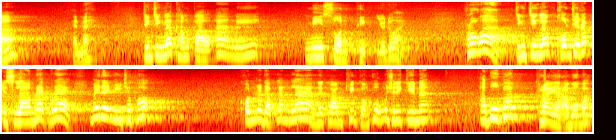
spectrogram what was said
อะเห็นไหมจริง ๆ แล้วคำกล่าวอ้างนี้มีส่วนผิดอยู่ด้วย เพราะว่าจริง ๆ แล้วคนที่รับอิสลามแรก ๆ ไม่ได้มีเฉพาะ คนระดับล่างๆในความคิดของพวกมุชริกินนะ อบูบักใครอะอบูบัก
